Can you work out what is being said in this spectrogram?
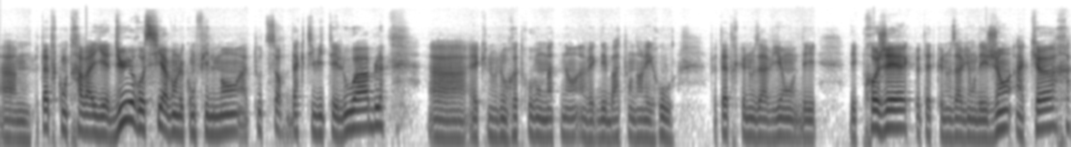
Euh, peut-être qu'on travaillait dur aussi avant le confinement à toutes sortes d'activités louables et que nous nous retrouvons maintenant avec des bâtons dans les roues. Peut-être que nous avions des, des projets, peut-être que nous avions des gens à cœur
